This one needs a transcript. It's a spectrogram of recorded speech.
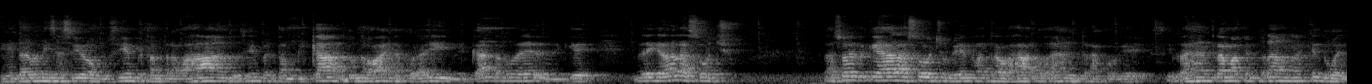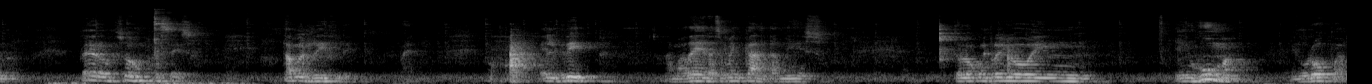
en esta organización siempre están trabajando, siempre están picando una vaina por ahí. Me encanta lo de, desde que, desde que dan las 8. La suerte que a las 8 vienen a trabajar, lo dejan entrar, porque si lo dejan entrar más temprano no es que duerma. Pero eso es un proceso. Estamos en rifle. El grip, la madera, eso me encanta a mí eso. Esto lo compré yo en, en Juma, en Europa.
